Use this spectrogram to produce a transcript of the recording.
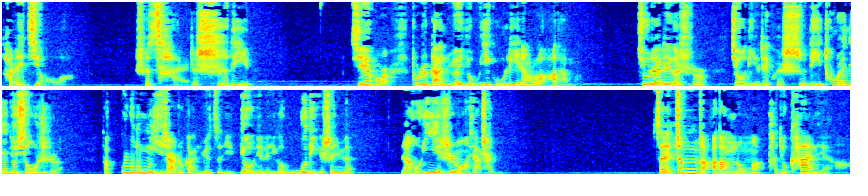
他这脚啊是踩着实地的，结果不是感觉有一股力量拉他吗？就在这个时候，脚底下这块石地突然间就消失了，他咕咚一下就感觉自己掉进了一个无底深渊。然后一直往下沉，在挣扎当中啊，他就看见啊，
